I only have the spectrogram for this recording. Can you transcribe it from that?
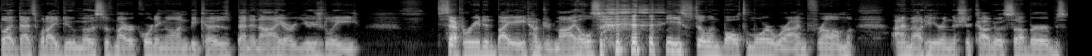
But that's what I do most of my recording on because Ben and I are usually separated by 800 miles. He's still in Baltimore, where I'm from. I'm out here in the Chicago suburbs.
